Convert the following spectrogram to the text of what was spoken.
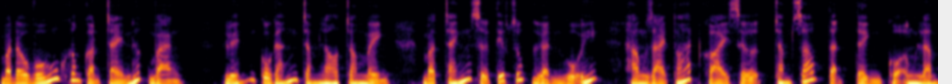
và đầu vú không còn chảy nước vàng, Luyến cố gắng chăm lo cho mình và tránh sự tiếp xúc gần gũi, hòng giải thoát khỏi sự chăm sóc tận tình của ông Lâm.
